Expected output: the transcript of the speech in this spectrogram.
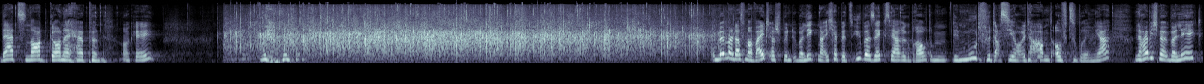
That's not gonna happen, okay? Und wenn man das mal weiterspinnt, überlegt mal, ich habe jetzt über sechs Jahre gebraucht, um den Mut für das hier heute Abend aufzubringen, ja? Und da habe ich mir überlegt,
